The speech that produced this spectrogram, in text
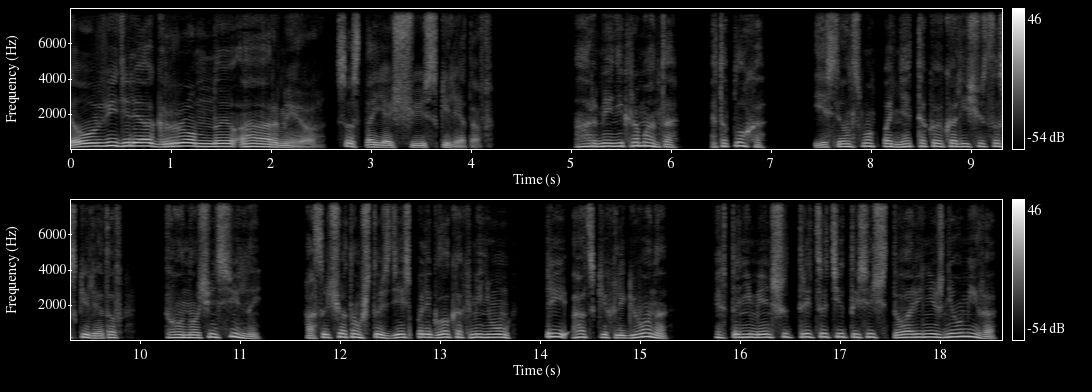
то увидели огромную армию, состоящую из скелетов. «Армия некроманта. Это плохо. Если он смог поднять такое количество скелетов, то он очень сильный. А с учетом, что здесь полегло как минимум три адских легиона, это не меньше тридцати тысяч тварей Нижнего мира,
